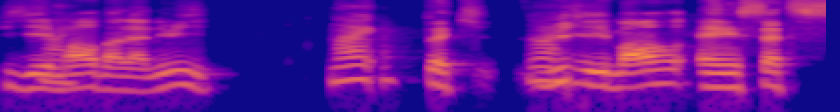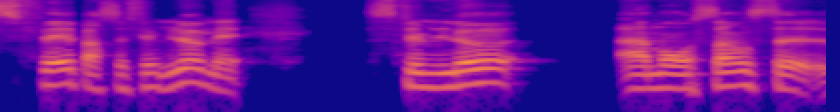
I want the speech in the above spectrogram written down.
Puis il est Ouais. mort dans la nuit. Ouais. Fait que Ouais. lui, il est mort insatisfait par ce film-là, mais ce film-là, à mon sens, euh,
